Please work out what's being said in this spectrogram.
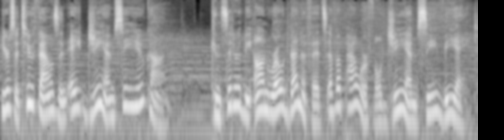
Here's a 2008 GMC Yukon. Consider the on-road benefits of a powerful GMC V8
